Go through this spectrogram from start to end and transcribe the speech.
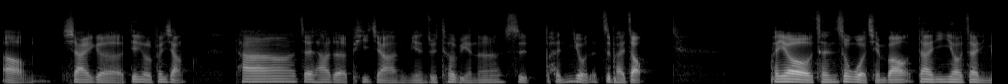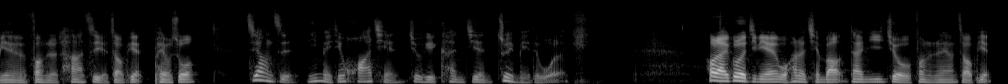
嗯，下一个点友的分享，他在他的皮夹里面最特别呢是朋友的自拍照。朋友曾送我钱包，但硬要在里面放着他自己的照片。朋友说：“这样子，你每天花钱就可以看见最美的我了。”后来过了几年，我换了钱包，但依旧放着那张照片。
